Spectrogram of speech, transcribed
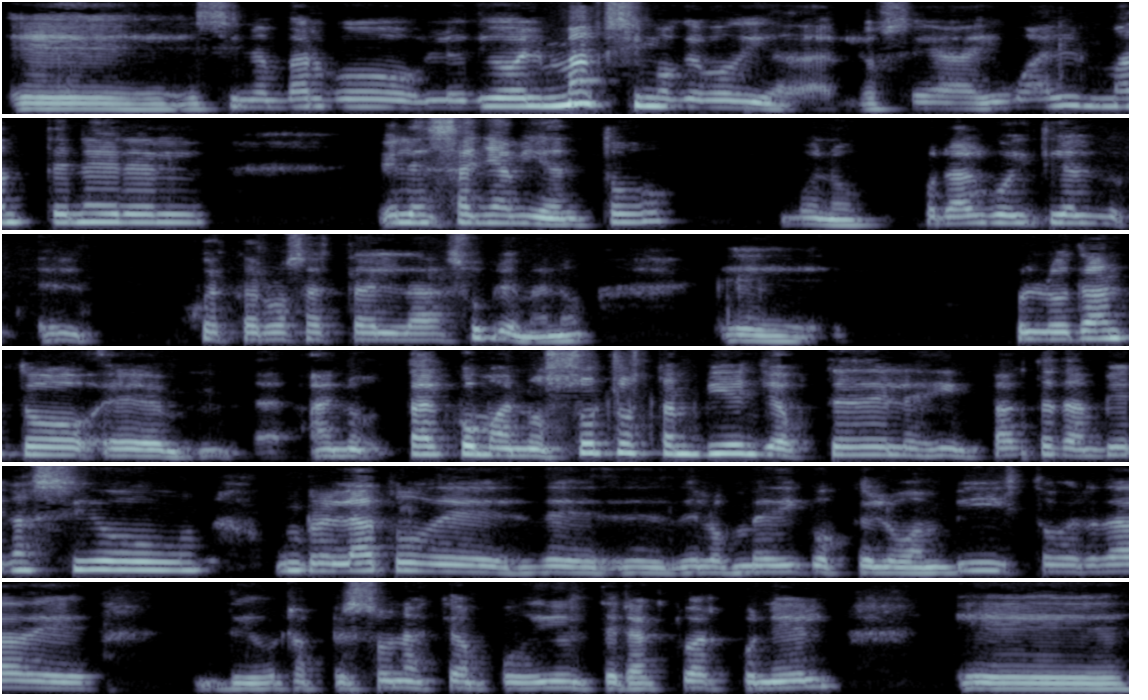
Eh, sin embargo, le dio el máximo que podía darle, o sea, igual mantener el, ensañamiento, bueno, por algo hoy el, juez Carroza está en la Suprema, ¿no? Eh, por lo tanto, eh, tal como a nosotros también y a ustedes les impacta, también ha sido un, relato de, los médicos que lo han visto, ¿verdad? De, otras personas que han podido interactuar con él, eh,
